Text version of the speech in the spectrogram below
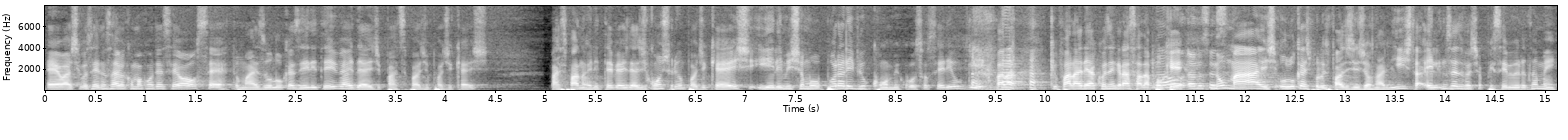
é, eu acho que vocês não sabem como aconteceu ao certo, mas o Lucas ele teve a ideia de participar de um podcast. Participar não, ele teve a ideia de construir um podcast e ele me chamou por alívio cômico. Eu só seria o gay que, fala- que falaria a coisa engraçada. Porque, não no se- mais, o Lucas, pelo fato de jornalista, ele, não sei se vocês já perceberam também,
